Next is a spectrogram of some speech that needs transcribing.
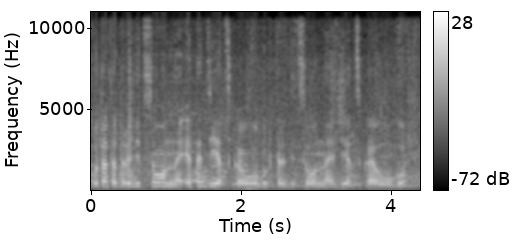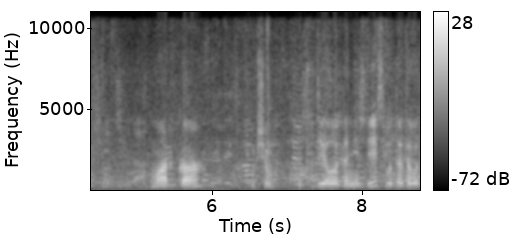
Вот это традиционная, это детская обувь, традиционная детская обувь. Марка. В общем, делают они здесь. Вот это вот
